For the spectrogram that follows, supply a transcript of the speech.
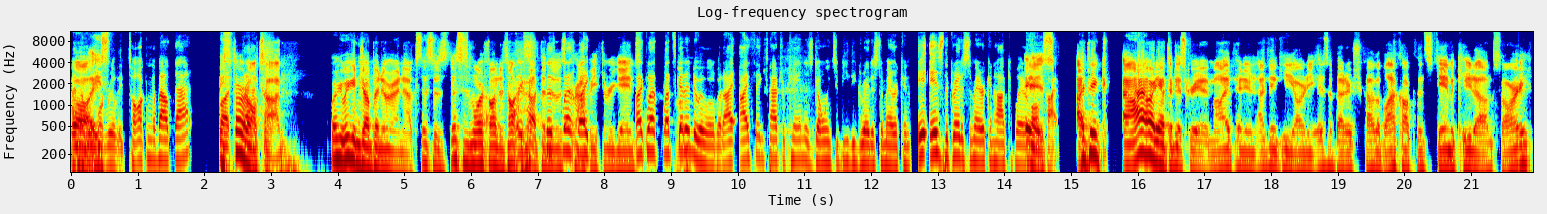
I know Well, we weren't really talking about that. But third all time. We, we can jump into it right now because this is this is more fun to talk This- about than this- those like- crappy three games. Like let let's get Um, into it a little bit. I I think Patrick Kane is going to be the greatest American. It is the greatest American hockey player of Is. all time. I think I already have to disagree. In my opinion, I think he already is a better Chicago Blackhawk than Stan Mikita. I'm sorry.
